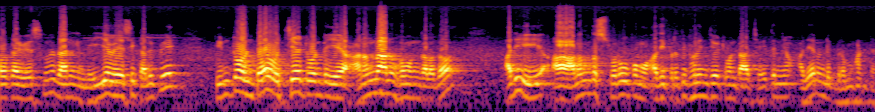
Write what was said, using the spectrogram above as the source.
ఆవకాయ వేసుకుని దానికి నెయ్యి వేసి కలిపి తింటూ ఉంటే వచ్చేటువంటి ఏ ఆనందానుభవం కలదో అది ఆ ఆనంద స్వరూపము అది ప్రతిఫలించేటువంటి ఆ చైతన్యం అదేనండి బ్రహ్మ అంటే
